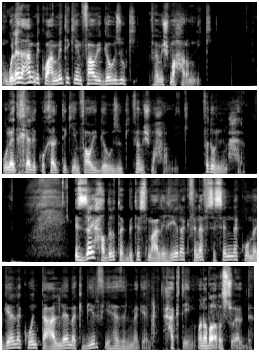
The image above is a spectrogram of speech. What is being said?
ولاد عمك وعمتك ينفعوا يتجوزوكي فمش محرم ليكي. ولاد خالك وخالتك ينفعوا يتجوزوكي فمش محرم ليكي. فدول المحارم. إزاي حضرتك بتسمع لغيرك في نفس سنك ومجالك وأنت علامة كبير في هذا المجال؟ حاجتين وأنا بقرأ السؤال ده.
